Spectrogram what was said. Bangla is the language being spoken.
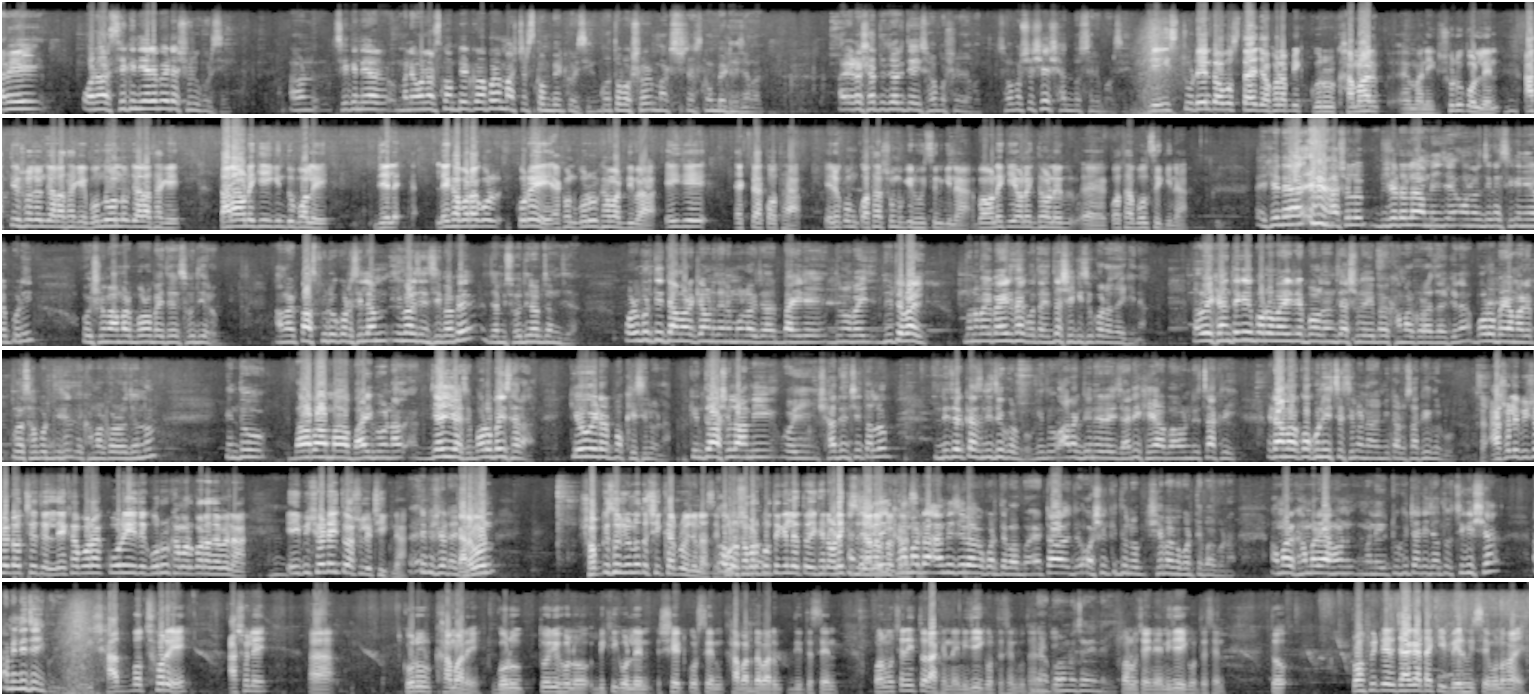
আমি অনার্স সেকেন্ড ইয়ারে এটা শুরু করছি। কারণ সেকেন্ড ইয়ার মানে অনার্স কমপ্লিট করার পরে মাস্টার্স কমপ্লিট করেছি। গত বছর মাস্টার্স কমপ্লিট হয়েছে আমার আর এটার সাথে জড়িত এই ছয় বছর যাবত ছয় বছর শেষ, সাত বছরে পড়ছি। যে স্টুডেন্ট অবস্থায় যখন আপনি গরুর খামার মানে শুরু করলেন আত্মীয় স্বজন যারা থাকে বন্ধু বান্ধব যারা থাকে, তারা অনেকেই কিন্তু বলে যে লেখাপড়া করে এখন গরুর খামার দিবা। এই যে একটা কথা, এরকম কথার সম্মুখীন হয়েছেন কিনা? বা অনেকেই অনেক ধরনের কথা বলছে কিনা? এখানে আসলে বিষয়টা হলো আমি যে অনার্স যেখানে সেকেন্ড ইয়ার পড়ি ওই সময় আমার বড় ভাই থেকে সৌদি আরব। আমার পাসপোর্টও করেছিলাম ইমার্জেন্সিভাবে যে আমি সৌদি আরব যাম যা। পরবর্তীতে আমার কেমন জানি মনে লাগছে, আর বাইরে দুনো ভাই, দুইটা ভাই, দুনো ভাই বাইরে থাকব, তাই দেশে কিছু করা যায় কিনা। তবে এখান থেকে বড় ভাইরে বললাম যে আসলে এইভাবে খামার করা যায় কিনা। বড় ভাই আমার পুরো সাপোর্ট দিয়েছে যে খামার করার জন্য। কিন্তু বাবা, মা, ভাই, বোন, যেই আছে, বড় ভাই ছাড়া কেউ এটার পক্ষে ছিল না। কিন্তু আসলে আমি ওই স্বাধীন চেতা লোক নিজের কাজ নিজে করব কিন্তু আরেকজনের এই ঝাড়ি খেয়া বা অন্যের চাকরি এটা আমার কখনো ইচ্ছে ছিল না আমি কারও চাকরি করব। আচ্ছা, আসলে বিষয়টা হচ্ছে যে লেখাপড়া করে যে গরুর খামার করা যাবে না এই বিষয়টাই তো আসলে ঠিক না। এই বিষয়টা কারণ সবকিছুর জন্য তো শিক্ষার প্রয়োজন আছে। গরুর খামার করতে গেলে তো এখানে অনেক কিছু জানা আচ্ছা, দরকার খামারটা আমি যেভাবে করতে পারব এটা অশিক্ষিত লোক সেভাবে করতে পারব না। আমার খামারে এখন মানে টুকিটাকি যত চিকিৎসা আমি নিজেই করি। সাত বছরে আসলে গরুর খামারে গরু তৈরি হলো বিক্রি করলেন শেড করছেন খাবার দাবার দিতেছেন। কর্মচারী তো রাখেন নাই নিজেই করতেছেন বোধহয় নাকি? কর্মচারী নেই। কর্মচারী নাই নিজেই করতেছেন। তো প্রফিটের জায়গাটা কি বের হয়েছে মনে হয়?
